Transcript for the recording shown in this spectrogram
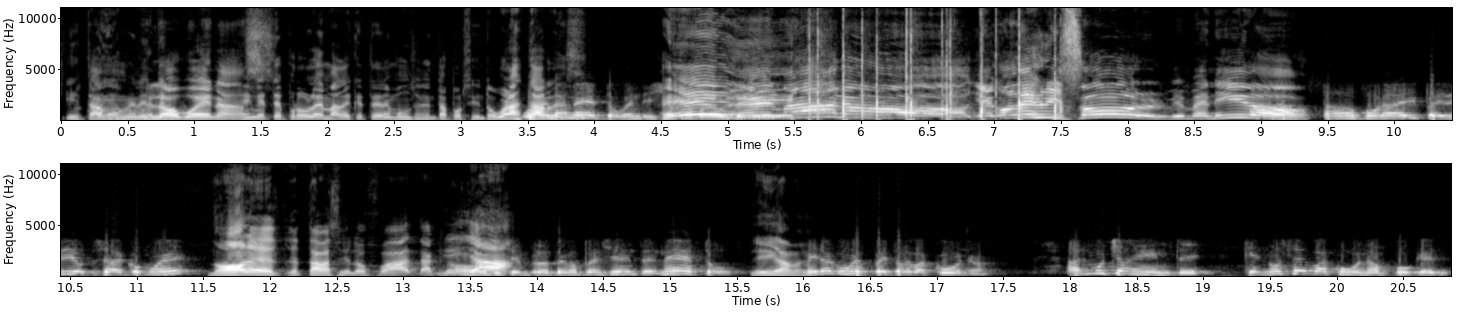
Y estamos en este, en este, problema de que tenemos un 60%. Buenas tardes. Neto, bendiciones. ¡Hey, hermano! Llegó de Risol, bienvenido. Ah, estaba por ahí pedido, ¿tú sabes cómo es? No, le, estaba haciendo falta aquí ya. Yo siempre lo tengo pendiente. Neto, dígame. Mira con respecto a la vacuna. Hay mucha gente que no se vacunan porque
